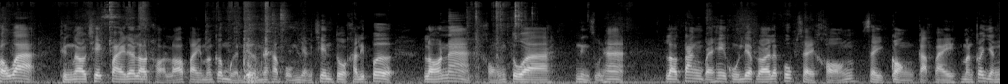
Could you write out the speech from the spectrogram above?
เพราะว่าถึงเราเช็คไปแล้วเราถอดล้อไปมันก็เหมือนเดิมนะครับผมอย่างเช่นตัวคาลิเปอร์ล้อหน้าของตัว 105 เราตั้งไปให้คุณเรียบร้อยแล้วปุ๊บใส่ของใส่กล่องกลับไป มันก็ยัง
